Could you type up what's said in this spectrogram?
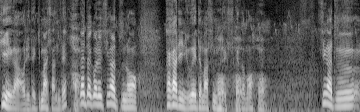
冷えが降りてきましたんで、はあだいたいこれ4月のかかりに植えてますんですけども、は4月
